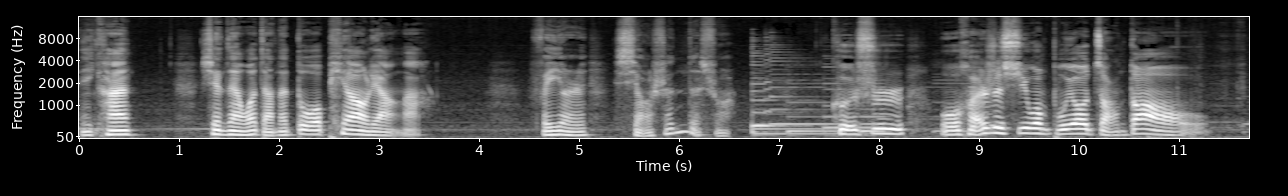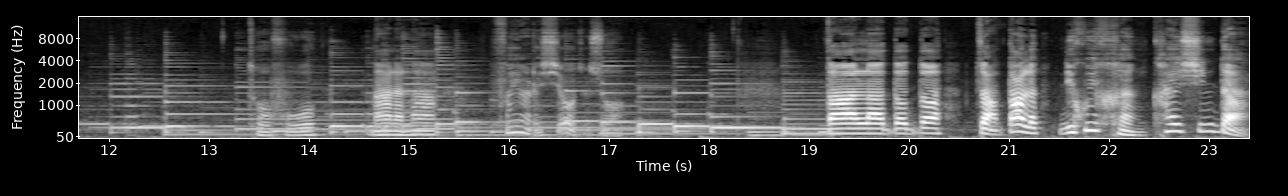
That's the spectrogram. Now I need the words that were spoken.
你看，现在我长得多漂亮啊！”菲尔小声的说：“可是，我还是希望不要长大。”托福拉了拉菲尔的袖子说。哒啦哒哒，长大了你会很开心的，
